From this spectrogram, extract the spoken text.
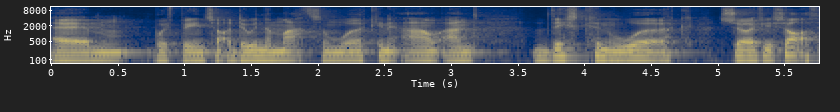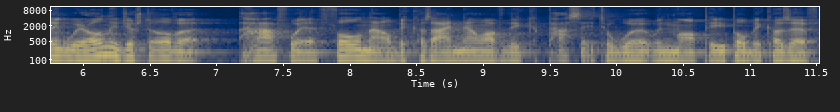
Um, we've been sort of doing the maths and working it out, and this can work so if you sort of think we're only just over halfway full now because I now have the capacity to work with more people because of,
